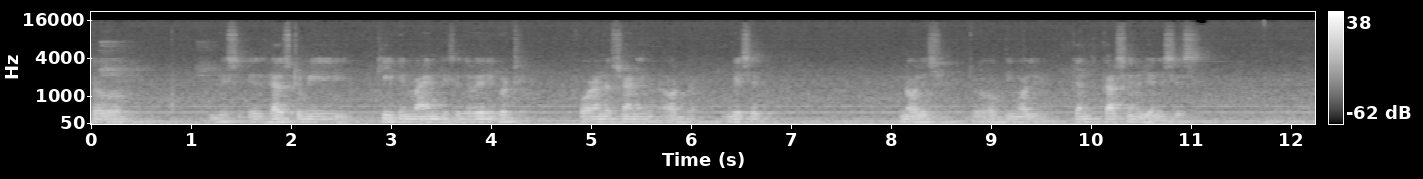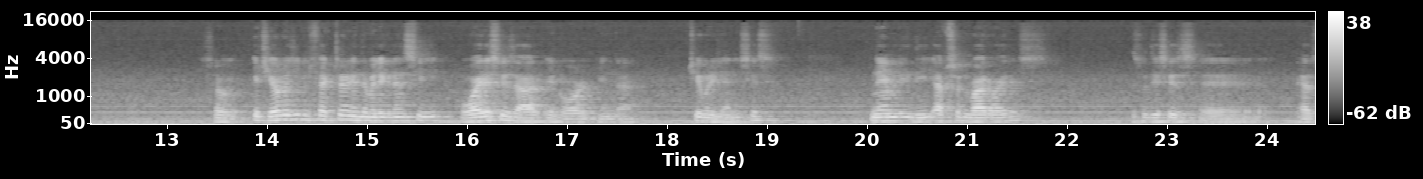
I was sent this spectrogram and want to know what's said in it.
So this is, has to be keep in mind. This is a very good for understanding or basic knowledge to, of the carcinogenesis. So etiological factor in the malignancy, viruses are involved in the tumorigenesis, namely the Epstein-Barr virus. So this is uh, has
